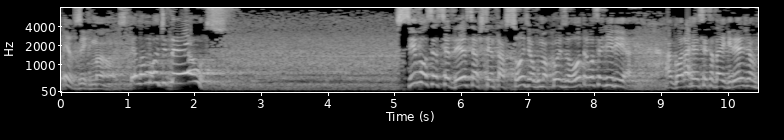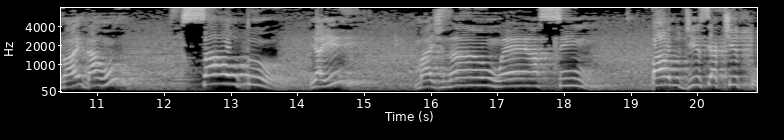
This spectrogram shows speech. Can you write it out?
Meus irmãos, pelo amor de Deus. Se você cedesse às tentações de alguma coisa ou outra, você diria: agora a receita da igreja vai dar um salto. E aí? Mas não é assim. Paulo disse a Tito:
